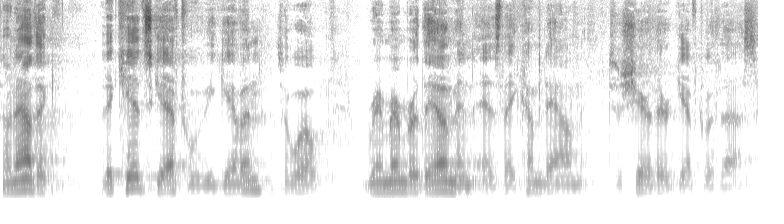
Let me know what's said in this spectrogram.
So now the, the kids' gift will be given. So we'll remember them and as they come down to share their gift with us.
